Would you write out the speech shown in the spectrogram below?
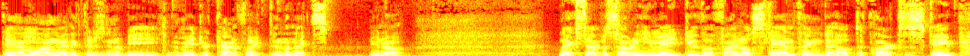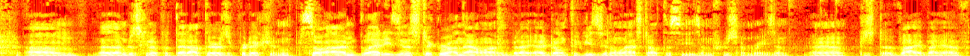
damn long. I think there's going to be a major conflict in the next, you know, next episode, he may do the final stand thing to help the Clarks escape. Um, I'm just going to put that out there as a prediction. So I'm glad he's going to stick around that long, but I, I don't think he's going to last out the season for some reason. I know, just a vibe I have.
